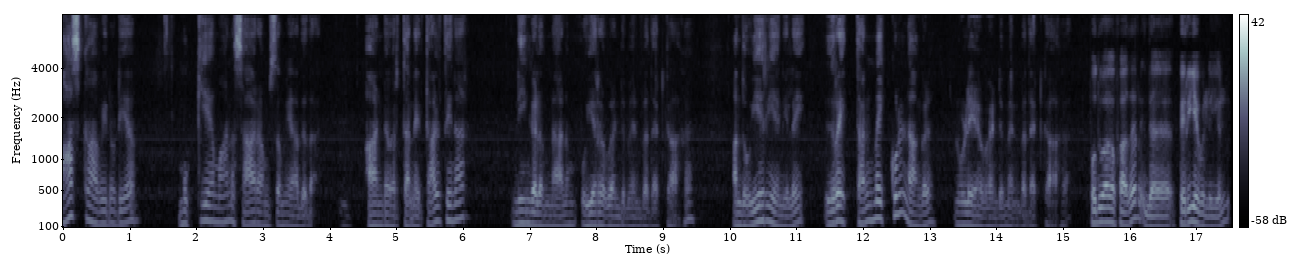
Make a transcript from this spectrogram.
பாஸ்காவினுடைய முக்கியமான சாராம்சமே அதுதான். ஆண்டவர் தன்னை தாழ்த்தினார். நீங்களும் நானும் உயர வேண்டும் என்பதற்காக அந்த உயரிய நிலை இறை தன்மைக்குள் நாங்கள் நுழைய வேண்டும் என்பதற்காக. பொதுவாக ஃபாதர் இந்த பெரிய வெள்ளியில்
